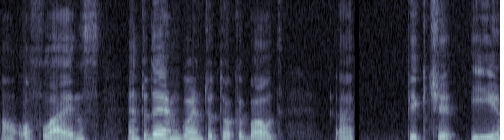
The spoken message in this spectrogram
uh, of lines. And today I'm going to talk about uh, picture E.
